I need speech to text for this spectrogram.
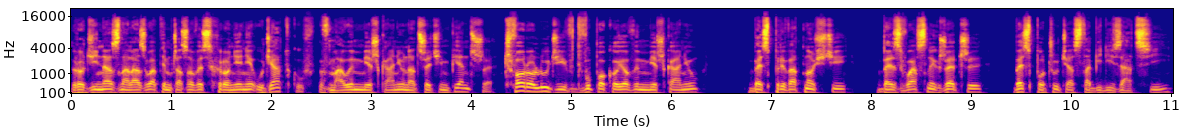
Rodzina znalazła tymczasowe schronienie u dziadków w małym mieszkaniu na trzecim piętrze. Czworo ludzi w dwupokojowym mieszkaniu, bez prywatności, bez własnych rzeczy, bez poczucia stabilizacji.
